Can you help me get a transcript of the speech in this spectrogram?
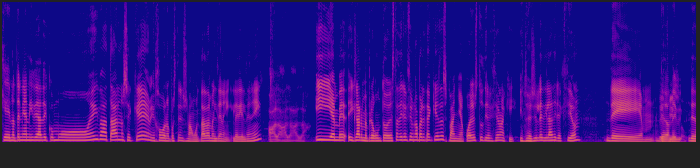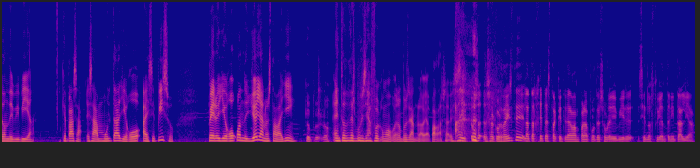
Que no tenía ni idea de cómo iba, tal, no sé qué. Me dijo, bueno, pues tienes una multa, dame el DNI. Le di el DNI. Ala, ala, ala. Y, en vez, y claro, me preguntó, esta dirección que aparece aquí es de España, ¿cuál es tu dirección aquí? Y entonces yo le di la dirección de, mm, de, donde, piso. de donde vivía. ¿Qué pasa? Esa multa llegó a ese piso, pero llegó cuando yo ya no estaba allí. Qué. Entonces pues ya fue como, bueno, pues ya no la voy a pagar, ¿sabes? Ay, ¿os, os acordáis de la tarjeta esta que te daban para poder sobrevivir siendo estudiante en Italia?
